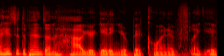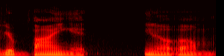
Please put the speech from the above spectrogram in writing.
I guess it depends on how you're getting your Bitcoin. If like if you're buying it, you know, um,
